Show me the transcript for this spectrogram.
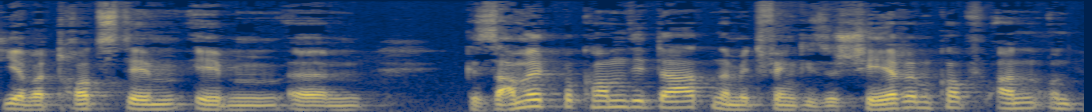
die aber trotzdem eben ähm, gesammelt bekommen, die Daten. Damit fängt diese Schere im Kopf an. Und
